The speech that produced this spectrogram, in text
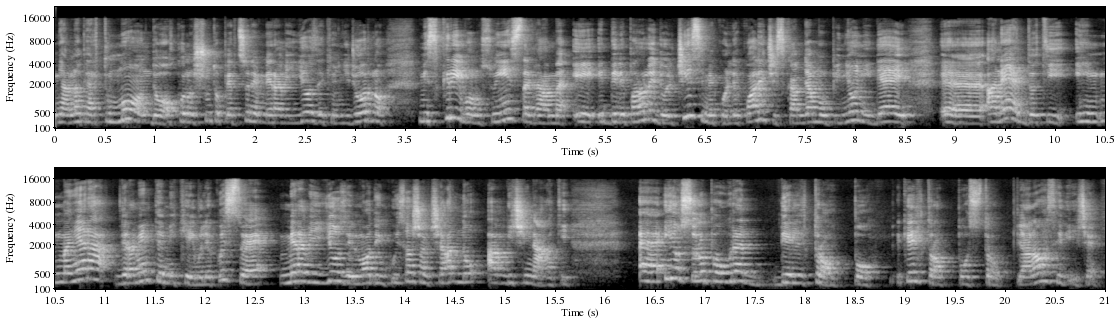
mi, hanno aperto un mondo, ho conosciuto persone meravigliose che ogni giorno mi scrivono su Instagram e, e delle parole dolcissime con le quali ci scambiamo opinioni, idee, eh, aneddoti in maniera veramente amichevole. Questo è meraviglioso il modo in cui i social ci hanno avvicinati. Eh, io ho solo paura del troppo, perché il troppo stroppia, no? Si dice.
